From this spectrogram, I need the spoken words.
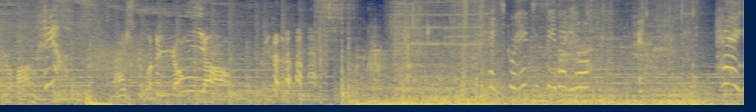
儿王，乃是我的荣耀。It's great to see that you're. Hey!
